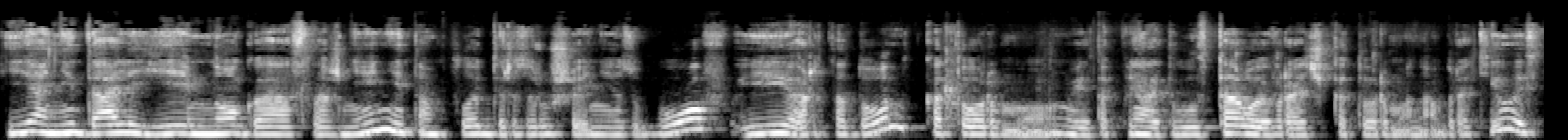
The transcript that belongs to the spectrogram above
И они дали ей много осложнений, там, вплоть до разрушения зубов. И ортодонт, к которому, ну, я так поняла, это был второй врач, к которому она обратилась,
